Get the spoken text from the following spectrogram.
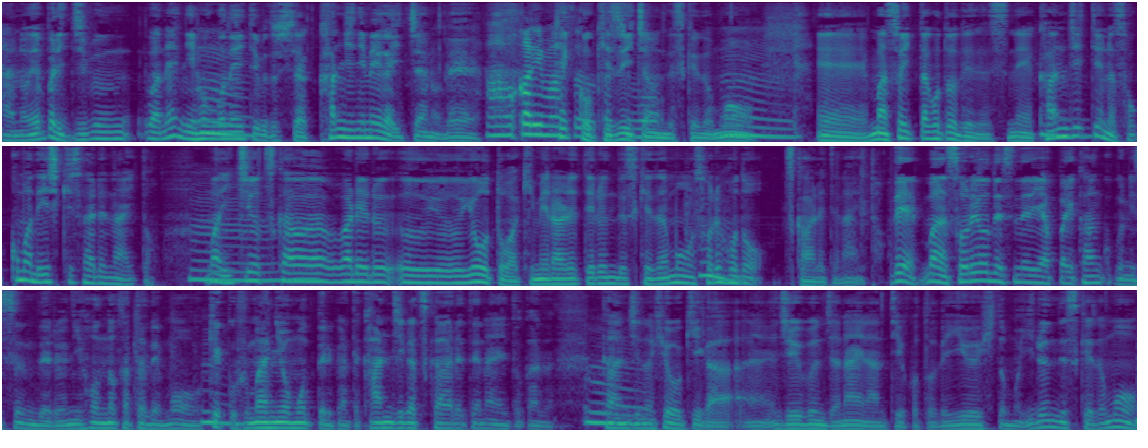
ー、あの、やっぱり自分はね、日本語ネイティブとしては漢字に目がいっちゃうので、うん、あ、わかります。結構気づいちゃうんですけども、も。うん、えー、まあそういったことでですね、漢字っていうのはそこまで意識されないと。うん、まあ一応使われる用途は決められてるんですけども、それほど使われてないと。で、まあそれをですね、やっぱり韓国に住んでる日本の方でも結構不満に思ってる方、漢字が使われてないとか、漢字の表表記が十分じゃないなんていうことで言う人もいるんですけども、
